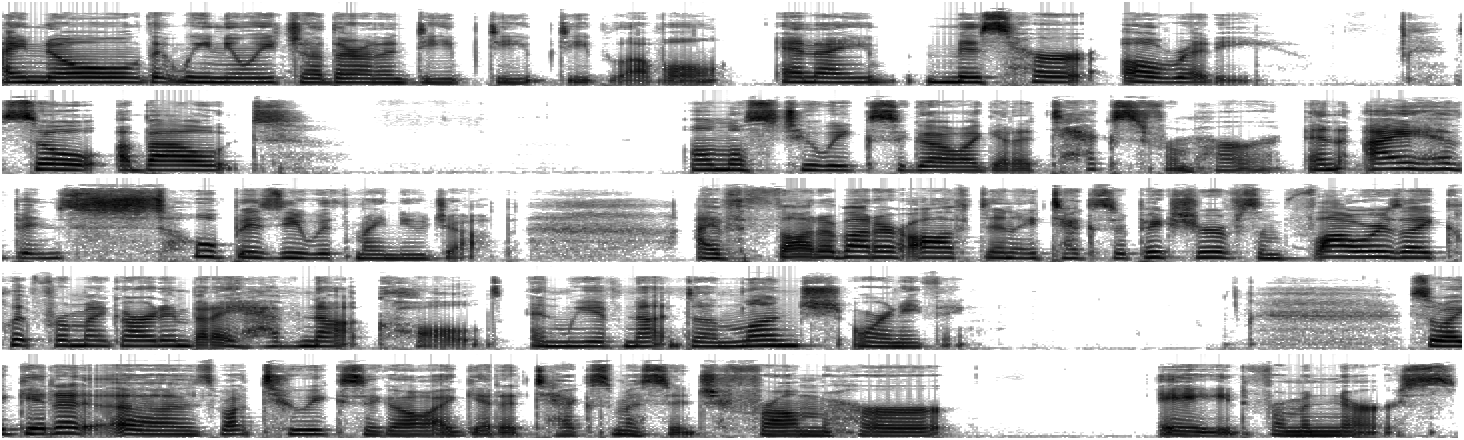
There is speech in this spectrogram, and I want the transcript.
I know that we knew each other on a deep, deep, deep level, and I miss her already. So, about almost two weeks ago, I get a text from her, and I have been so busy with my new job. I've thought about her often. I text her a picture of some flowers I clipped from my garden, but I have not called, and we have not done lunch or anything. So I get a, uh, it's about two weeks ago, I get a text message from her aide, from a nurse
